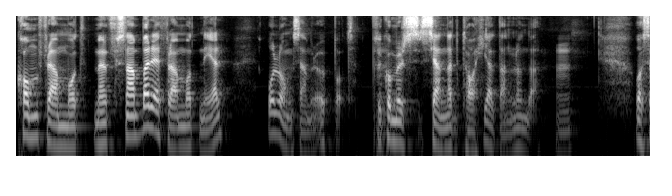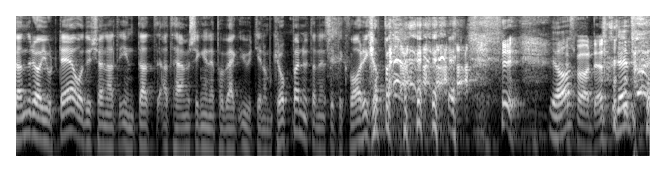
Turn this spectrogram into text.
kom framåt, men snabbare framåt ner och långsammare uppåt. Så kommer du känna att det tar helt annorlunda. Och sen när du har gjort det och du känner att inte att, att hamstringen är på väg ut genom kroppen utan den sitter kvar i kroppen. ja, Fördel. det är för-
